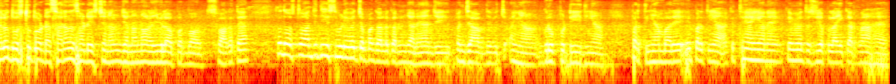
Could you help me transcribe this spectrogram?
ਹੈਲੋ ਦੋਸਤੋ, ਤੁਹਾਡਾ ਸਾਰਿਆਂ ਦਾ ਸਾਡੇ ਇਸ ਚੈਨਲ ਜਨਰਲ ਨੌਲੇਜ ਵਲੌਗ ਪਰ ਬਹੁਤ ਸਵਾਗਤ ਹੈ। ਤਾਂ ਦੋਸਤੋ, ਅੱਜ ਦੀ ਇਸ ਵੀਡੀਓ ਵਿੱਚ ਆਪਾਂ ਗੱਲ ਕਰਨ ਜਾ ਰਹੇ ਹਾਂ ਜੀ ਪੰਜਾਬ ਦੇ ਵਿੱਚ ਆਈਆਂ ਗਰੁੱਪ ਡੀ ਦੀਆਂ ਭਰਤੀਆਂ ਬਾਰੇ। ਇਹ ਭਰਤੀਆਂ ਕਿੱਥੇ ਆਈਆਂ ਨੇ? ਕਿਵੇਂ ਤੁਸੀਂ ਅਪਲਾਈ ਕਰਨਾ ਹੈ?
